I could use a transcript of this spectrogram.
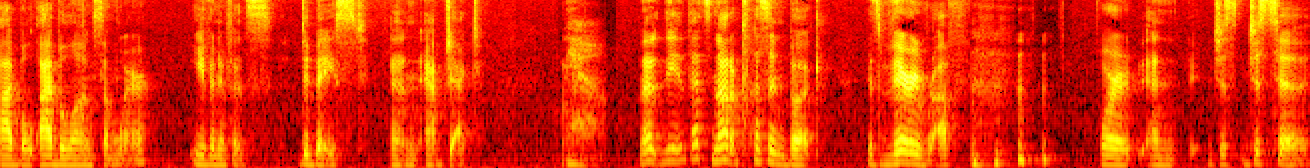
I bel I belong somewhere, even if it's debased and abject. Yeah. That that's not a pleasant book. It's very rough. or and just just to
